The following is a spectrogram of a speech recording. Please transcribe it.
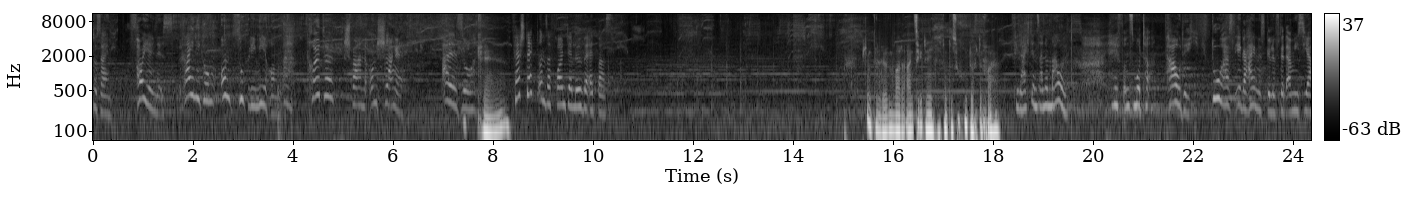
Zu sein. Fäulnis, Reinigung und Sublimierung. Kröte, Schwan und Schlange. Also, Okay. Versteckt unser Freund der Löwe etwas? Stimmt, der Löwen war der einzige, den ich nicht untersuchen durfte vorher. Vielleicht in seinem Maul. Hilf uns, Mutter. trau dich. Du hast ihr Geheimnis gelüftet, Amicia.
